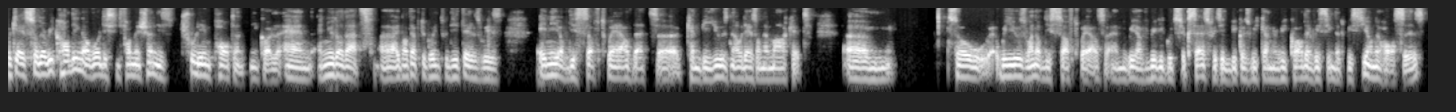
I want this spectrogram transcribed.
Okay, so the recording of all this information is truly important, Nicole, and and you know that. Uh, I don't have to go into details with any of this software that uh, can be used nowadays on the market. Um, so we use one of these softwares and we have really good success with it because we can record everything that we see on the horses.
